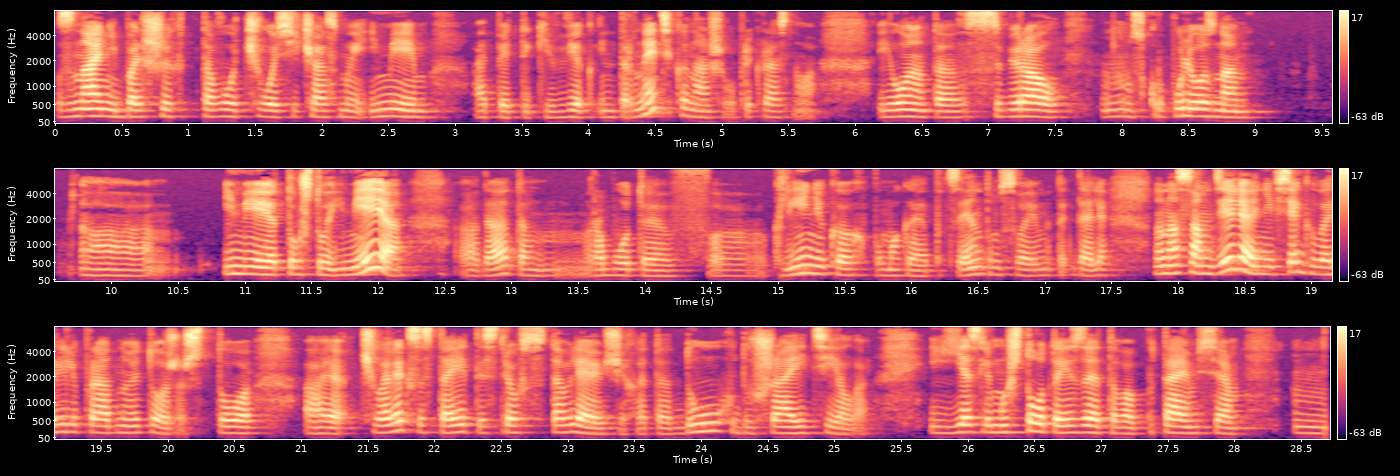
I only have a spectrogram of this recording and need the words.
знаний больших того, чего сейчас мы имеем, опять-таки, в век интернетика нашего прекрасного. И он это собирал м, скрупулезно а, имея то, что имея, а, да, там, работая в э, клиниках, помогая пациентам своим и так далее. Но на самом деле они все говорили про одно и то же, что а, человек состоит из трех составляющих. Это дух, душа и тело. И если мы что-то из этого пытаемся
